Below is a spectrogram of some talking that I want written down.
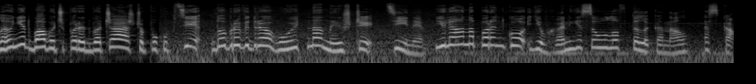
Леонід Бабич передбачає, що покупці добре відреагують на нижчі ціни. Юліана Паренько, Євген Єсаулов, телеканал СК.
